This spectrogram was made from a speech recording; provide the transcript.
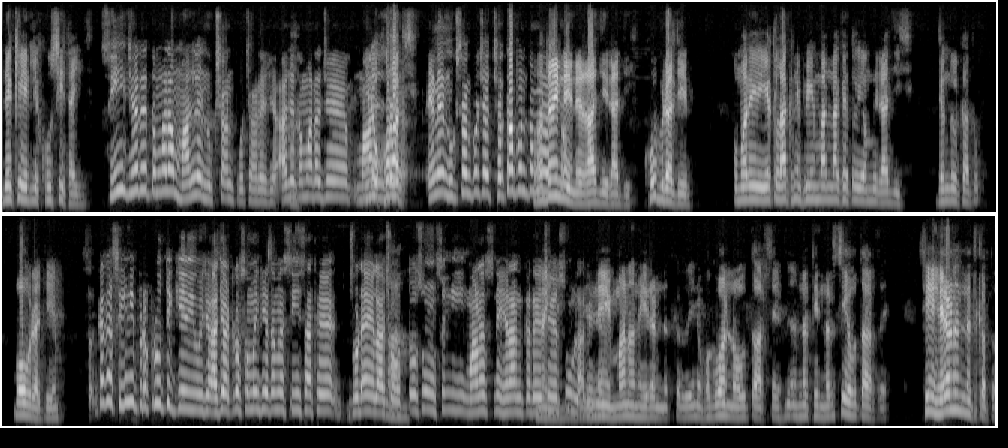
દેખીએ એટલી ખુશી થાય સિંહ જ્યારે તમારા માલને નુકસાન પહોંચાડે છે આજે. તમારા જે માલ ખોરાક એને નુકસાન પહોંચાડે છતાં પણ તમે નહીં નહીં રાજી રાજી. ખૂબ રાજી. એમ અમારી એક લાખની ફી માર નાખે તો એ અમે રાજી છે. જંગલ કાતું બહુ રાજી એમ. કાકા સિંહની પ્રકૃતિ કેવી હોય છે? આજે આટલો સમયથી તમે સિંહ સાથે જોડાયેલા છો તો શું સિંહ માણસને હેરાન કરે છે? શું લાગે છે? નહીં માણસને હેરાન નથી કરતો. એનો ભગવાનનો અવતાર છે નથી નરસિંહ અવતાર છે. સિંહ હેરાન જ નથી કરતો.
